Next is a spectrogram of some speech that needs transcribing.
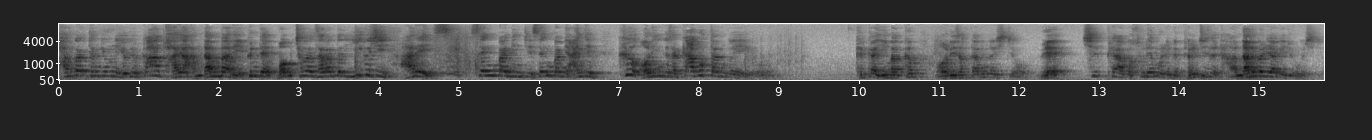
밤 같은 경우는 여기를 까봐야 안단 말이에요. 근데 멍청한 사람들이 이것이 아래 생밤인지 생밤이 아닌지 그 어린 것을 까봤다는 거예요. 그러니까 이만큼 어리석다는 것이죠. 왜? 실패하고 손해보려면 별짓을 다 한다는 걸 이야기해 주는 것이죠.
